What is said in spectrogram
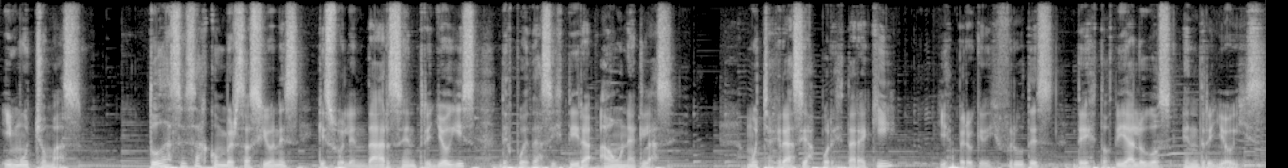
y mucho más. Todas esas conversaciones que suelen darse entre yogis después de asistir a una clase. Muchas gracias por estar aquí y espero que disfrutes de estos diálogos entre yogis.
